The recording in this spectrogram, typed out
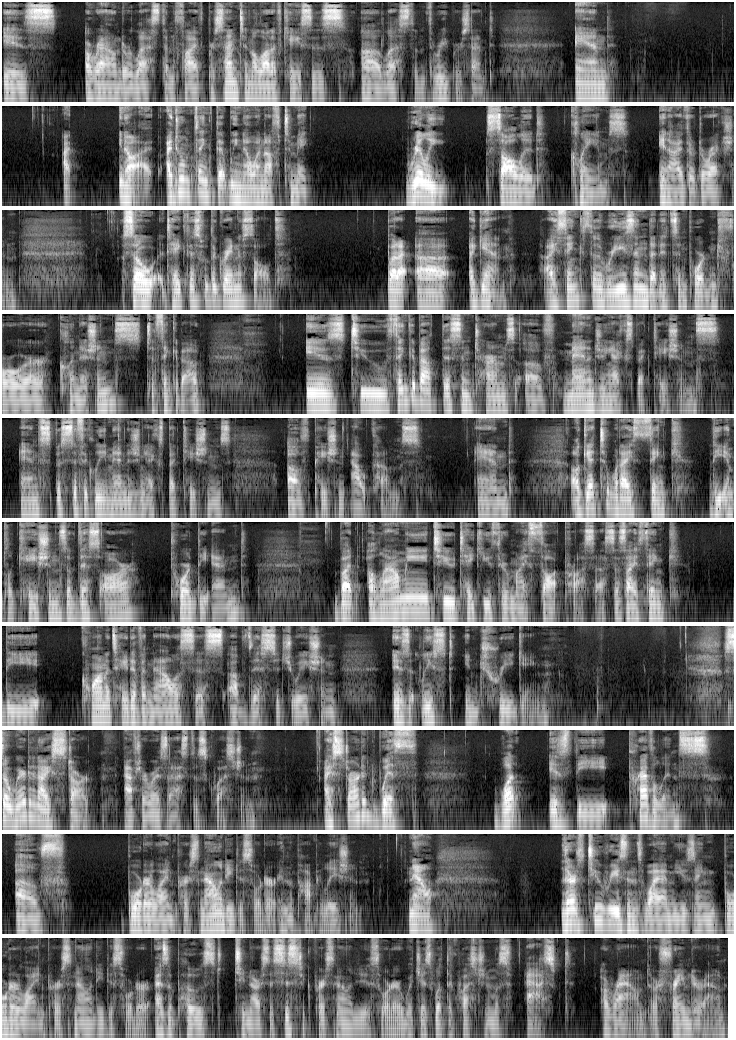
is around or less than 5%, in a lot of cases, uh, less than 3%. And I, you know, I, I don't think that we know enough to make really solid claims in either direction. So take this with a grain of salt. But uh, again, I think the reason that it's important for clinicians to think about is to think about this in terms of managing expectations and specifically managing expectations of patient outcomes. And I'll get to what I think the implications of this are toward the end, but allow me to take you through my thought process as I think the quantitative analysis of this situation is at least intriguing. So, where did I start after I was asked this question? I started with what is the prevalence of borderline personality disorder in the population? Now, there's two reasons why I'm using borderline personality disorder as opposed to narcissistic personality disorder, which is what the question was asked around or framed around.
